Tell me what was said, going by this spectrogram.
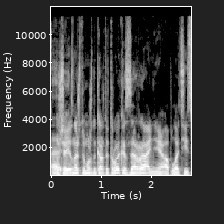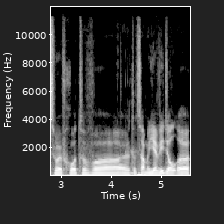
Э, Слушай, а я знаю, что можно картой тройка заранее оплатить свой вход в э, этот самый. Я видел э,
